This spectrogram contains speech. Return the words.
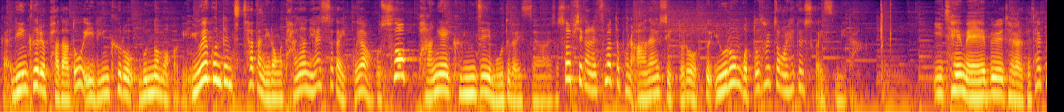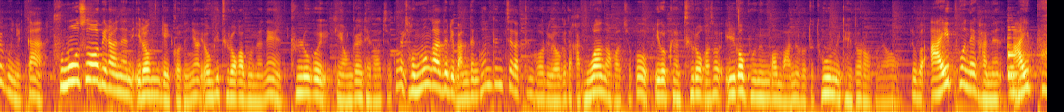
그러니까 링크를 받아도 이 링크로 못 넘어가게 유해 콘텐츠 차단 이런 거 당연히 할 수가 있고요 뭐 수업 방해 금지 모드가 있어요 그래서 수업 시간에 스마트폰을 안 할 수 있도록 또 이런 것도 설정을 해둘 수가 있습니다 이잼 앱을 제가 이렇게 살펴보니까 부모 수업이라는 이런 게 있거든요. 여기 들어가 보면은 블로그 이렇게 연결돼가지고 전문가들이 만든 컨텐츠 같은 거를 여기다가 모아놔가지고 이걸 그냥 들어가서 읽어보는 것만으로도 도움이 되더라고요. 그리고 아이폰에 가면 아이폰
